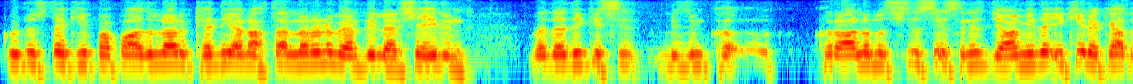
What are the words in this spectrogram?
Kudüs'teki papazlar kendi anahtarlarını verdiler şehrin ve dedi ki siz bizim kralımız sizsiniz camide iki rekat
